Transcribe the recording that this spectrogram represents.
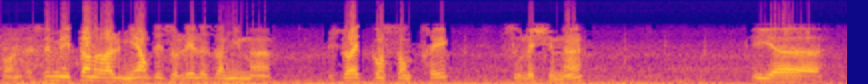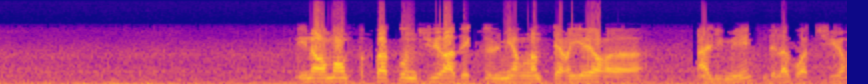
Bon, j'essaie de m'étendre la lumière, désolé les amis, mais je dois être concentré sur le chemin. Et, normalement, on ne peut pas conduire avec la lumière de l'intérieur euh, allumée de la voiture.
